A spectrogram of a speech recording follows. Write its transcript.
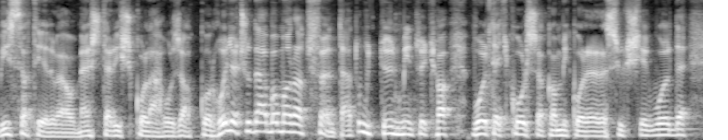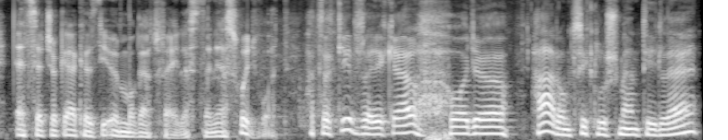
visszatérve a mesteriskolához, akkor hogy a csodába maradt fönn? Tehát úgy tűnt, mintha volt egy korszak, amikor erre szükség volt, de egyszer csak elkezdi önmagát fejleszteni. Ez hogy volt? Hát képzeljék el, hogy három ciklus ment így le,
